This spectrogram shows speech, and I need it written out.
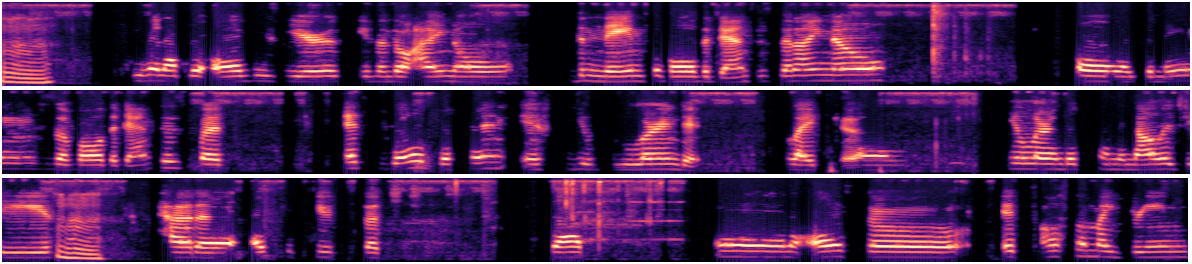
Mm, Even after all these years, even though I know the names of all the dances that I know, or like the names of all the dances, but it's real different if you've learned it. Like, um, you learn the terminologies, mm, how to execute steps, and also it's also my dream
